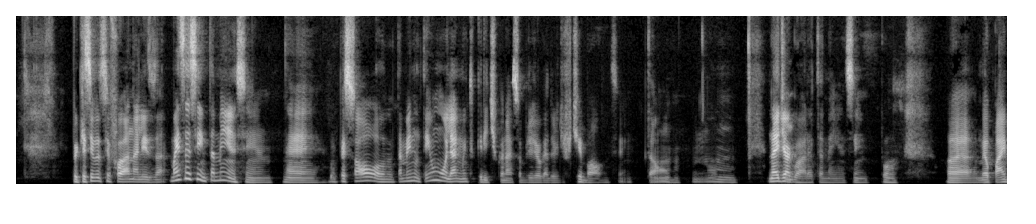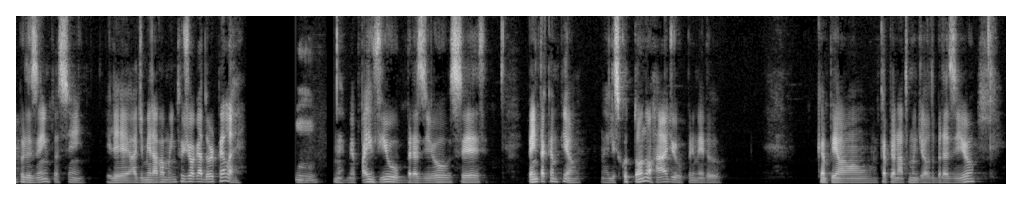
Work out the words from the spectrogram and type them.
Porque se você for analisar. Mas assim, também assim, é, o pessoal também não tem um olhar muito crítico né, sobre jogador de futebol. assim. Então, não, não é de Hum. agora também, assim. Pô, ah, meu pai, por exemplo, assim, ele admirava muito o jogador Pelé. Uhum, né? Meu pai viu o Brasil ser pentacampeão. né? Ele escutou no rádio o primeiro campeão, campeonato mundial do Brasil.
